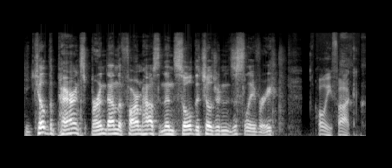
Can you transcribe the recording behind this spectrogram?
he killed the parents, burned down the farmhouse, and then sold the children into slavery. Holy fuck.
